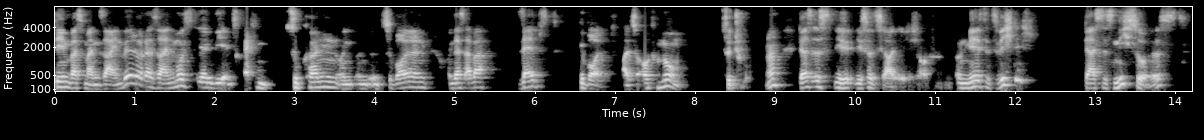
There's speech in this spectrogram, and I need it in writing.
dem, was man sein will oder sein muss, irgendwie entsprechen zu können und, und, und zu wollen und das aber selbst gewollt, also autonom zu tun. Ne? Das ist die, die sozialethische Autonomie. Und mir ist jetzt wichtig, dass es nicht so ist,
